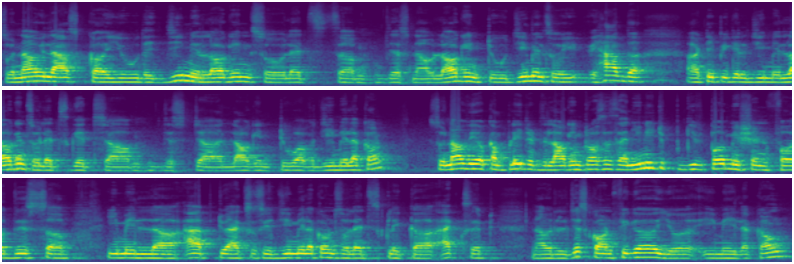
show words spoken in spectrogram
so now we'll ask uh, you the gmail login. So let's um, just now log into gmail. So we have the uh, typical gmail login. So let's get um, just uh, log into our gmail account. So now we have completed the login process and you need to give permission for this uh, email uh, app to access your gmail account. So let's click uh, accept. Now it will just configure your email account.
